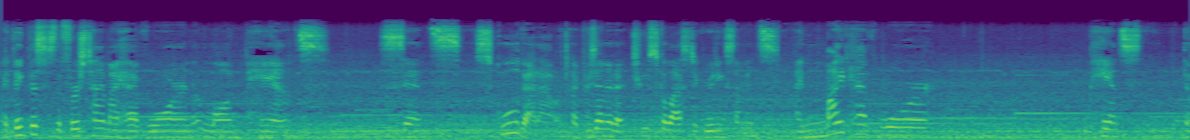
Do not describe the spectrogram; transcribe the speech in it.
I think this is the first time I have worn long pants since school got out. I presented at two Scholastic Reading Summits. I might have wore pants the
